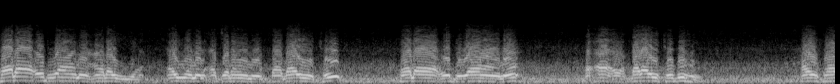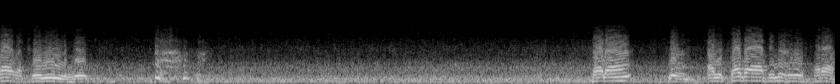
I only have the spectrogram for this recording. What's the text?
فلا عدوان علي أيما الأجلين قضيت فلا عدوان قضيت به أي فرغت منه. فلا نعم القضاء بمعنى الفراغ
